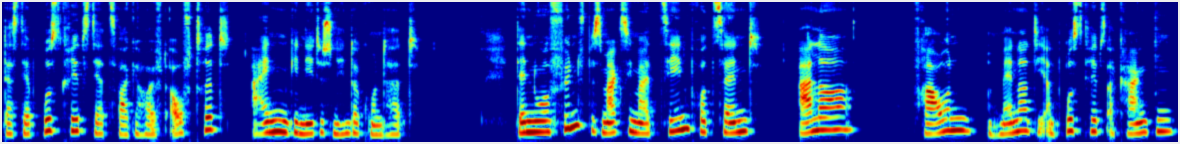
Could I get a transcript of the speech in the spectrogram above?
dass der Brustkrebs, der zwar gehäuft auftritt, einen genetischen Hintergrund hat. Denn nur fünf bis maximal zehn Prozent aller Frauen und Männer, die an Brustkrebs erkranken,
